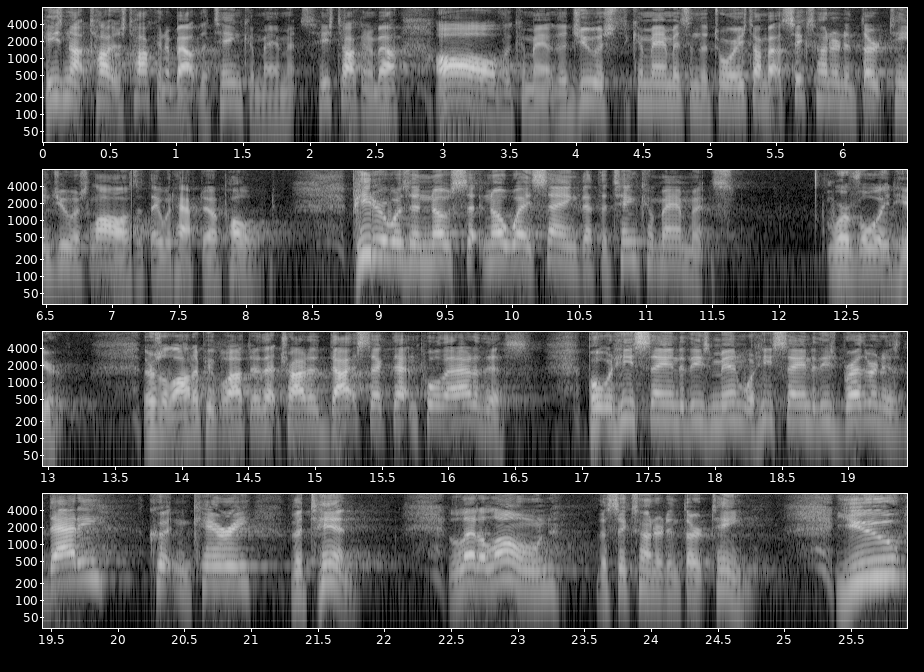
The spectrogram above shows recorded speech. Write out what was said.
he's not ta- just talking about the Ten Commandments. He's talking about all the commandments, the Jewish commandments in the Torah. He's talking about 613 Jewish laws that they would have to uphold. Peter was in no, no way saying that the Ten Commandments were void here. There's a lot of people out there that try to dissect that and pull that out of this. But what he's saying to these men, what he's saying to these brethren is, Daddy couldn't carry the 10, let alone the 613. You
